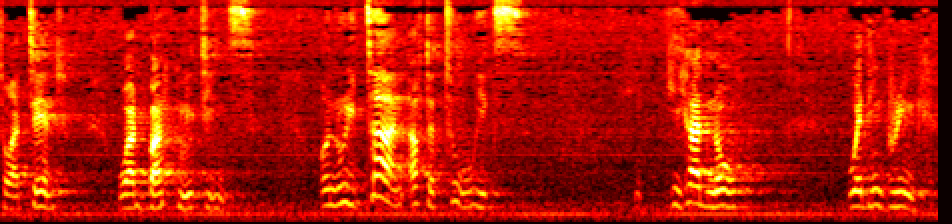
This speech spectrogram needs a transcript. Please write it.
to attend World Bank meetings. On return, after two weeks, he, he had no wedding ring.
